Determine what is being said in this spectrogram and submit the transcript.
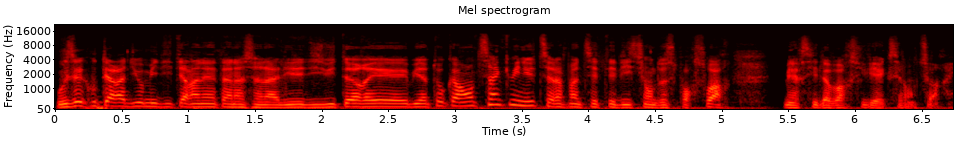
Vous écoutez Radio Méditerranée Internationale, il est 18h et bientôt 45 minutes, c'est la fin de cette édition de Sport Soir. Merci d'avoir suivi, excellente soirée.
